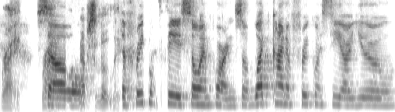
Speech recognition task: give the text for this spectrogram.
Right. So right. absolutely the frequency is so important. So what kind of frequency are you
